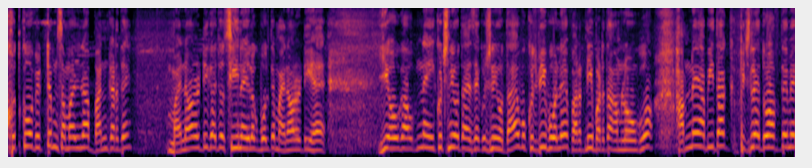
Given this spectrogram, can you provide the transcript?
खुद को विक्टिम समझना बंद कर दे। माइनॉरिटी का जो सीन है, ये लोग बोलते हैं माइनॉरिटी है। ये होगा, नहीं, कुछ नहीं होता, ऐसे कुछ नहीं होता है। वो कुछ भी बोले, फ़र्क नहीं पड़ता हम लोगों को। हमने अभी तक, पिछले दो हफ़्ते में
